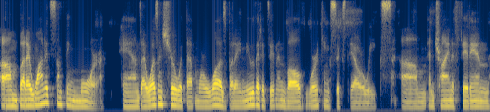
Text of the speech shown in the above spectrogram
Um, but I wanted something more. And I wasn't sure what that more was, but I knew that it didn't involve working 60 hour weeks um, and trying to fit in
